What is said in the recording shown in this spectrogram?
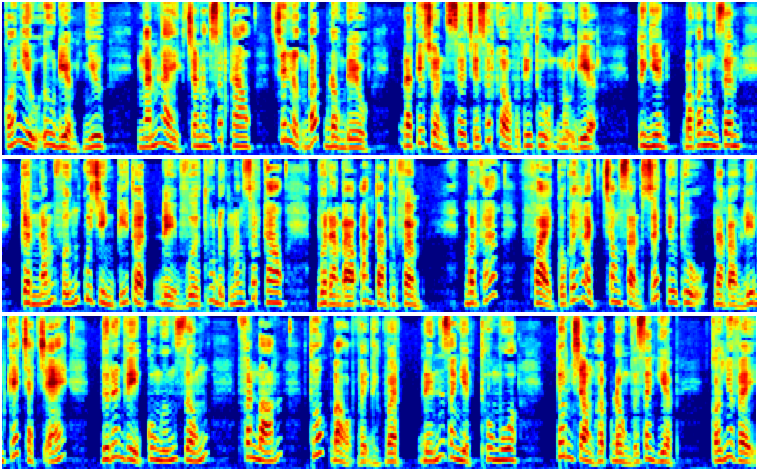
có nhiều ưu điểm như ngắn ngày cho năng suất cao, chất lượng bắp đồng đều, đạt tiêu chuẩn sơ chế xuất khẩu và tiêu thụ nội địa. Tuy nhiên, bà con nông dân cần nắm vững quy trình kỹ thuật để vừa thu được năng suất cao, vừa đảm bảo an toàn thực phẩm. Mặt khác, phải có kế hoạch trong sản xuất tiêu thụ đảm bảo liên kết chặt chẽ từ đơn vị cung ứng giống, phân bón, thuốc bảo vệ thực vật đến doanh nghiệp thu mua, tôn trọng hợp đồng với doanh nghiệp. Có như vậy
